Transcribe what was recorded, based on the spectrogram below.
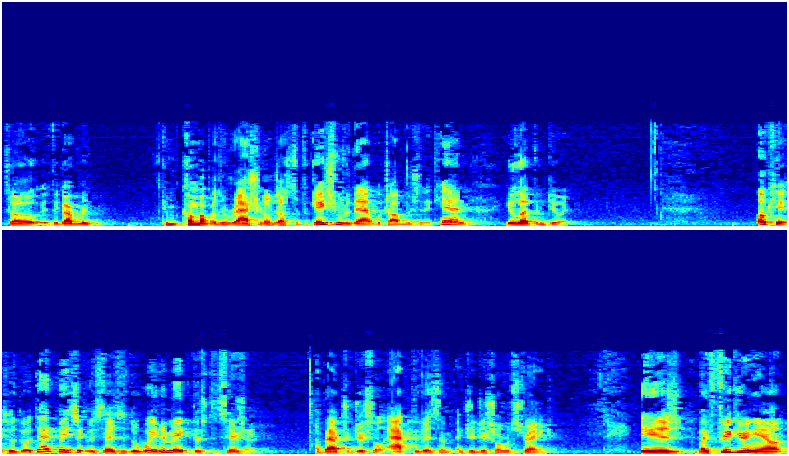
So if the government can come up with a rational justification for that, which obviously they can, you let them do it. Okay, so what that basically says is the way to make this decision about judicial activism and judicial restraint is by figuring out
